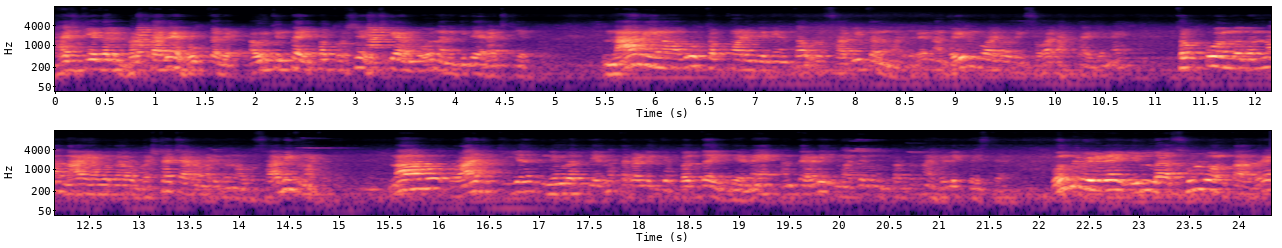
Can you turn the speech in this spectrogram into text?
ರಾಜಕೀಯದಲ್ಲಿ ಬರ್ತವೆ, ಹೋಗ್ತವೆ. ಅವ್ರಿಗಿಂತ ಇಪ್ಪತ್ತು ವರ್ಷ ಹೆಚ್ಚಿಗೆ ಅನುಭವ ನನಗಿದೆ ರಾಜಕೀಯ ನಾನೇನಾದರೂ ತಪ್ಪು ಮಾಡಿದ್ದೀನಿ ಅಂತ ಅವರು ಸಾಬೀತನ್ನು ಮಾಡಿದರೆ ನಾನು ಬಹಿರಂಗವಾಗಿ ಅವರಿಗೆ ಸವಾಲು ಆಗ್ತಾ ಇದ್ದೇನೆ. ತಪ್ಪು ಅನ್ನೋದನ್ನು ನಾ ಯಾವುದಾದ್ರು ಭ್ರಷ್ಟಾಚಾರ ಮಾಡಿದ್ದನ್ನು ಅವರು ಸಾಬೀತು ಮಾಡಿದ್ದಾರೆ ನಾನು ರಾಜಕೀಯ ನಿವೃತ್ತಿಯನ್ನು ತಗೊಳ್ಳಿಕ್ಕೆ ಬದ್ಧ ಇದ್ದೇನೆ ಅಂತ ಹೇಳಿ ಈ ಮಾಧ್ಯಮದ ಮುಖಾಂತರ ನಾನು ಹೇಳಿಕ್ಕೆ ಬಯಸ್ತೇನೆ. ಒಂದು ವೇಳೆ ಇಲ್ಲ ಸುಳ್ಳು ಅಂತ ಆದರೆ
